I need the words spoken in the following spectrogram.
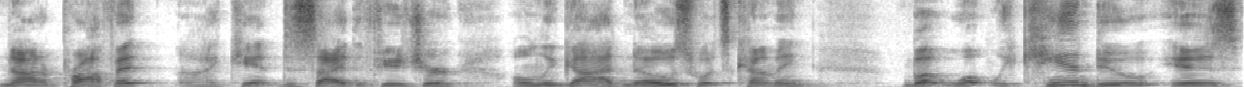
not a prophet. I can't decide the future. Only God knows what's coming. But what we can do is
